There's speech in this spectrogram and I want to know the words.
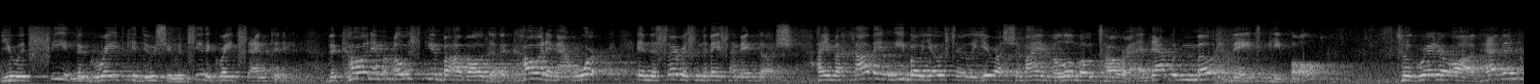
You would see the great Kedusha, you would see the great sanctity. The Kohanim Oskim Ba'avoda, the Kohanim at work in the service in the Beis HaMikdash. Libo Yoser Liyira Shemayim Velomo Torah. And that would motivate people to a greater awe of heaven.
